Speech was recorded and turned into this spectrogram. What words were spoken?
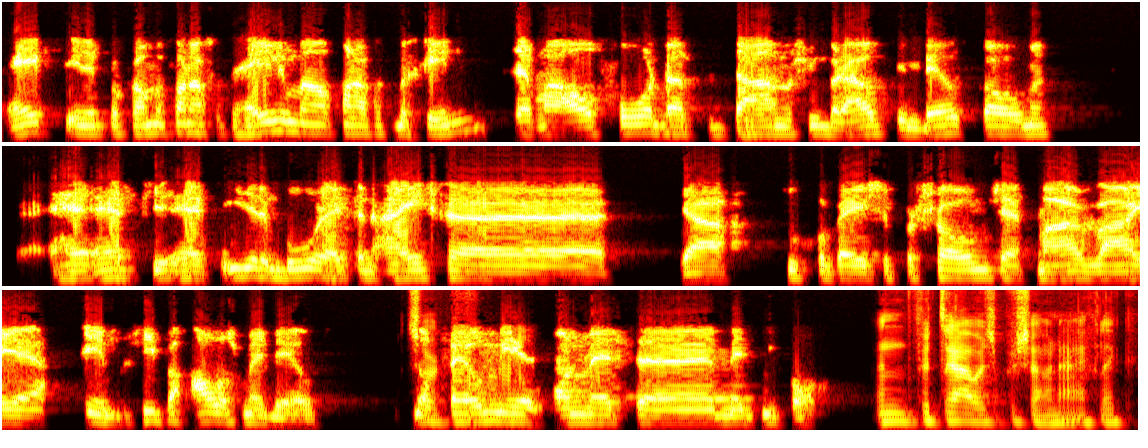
heeft in het programma vanaf het helemaal vanaf het begin, zeg maar al voordat de dames überhaupt in beeld komen, he- heb je, heeft, iedere boer heeft een eigen ja, toegewezen persoon, zeg maar, waar je in principe alles mee deelt. Nog veel meer dan met, eh met Yvonne. Een vertrouwenspersoon eigenlijk.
